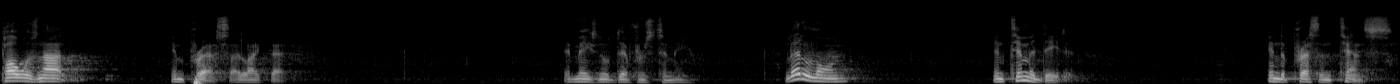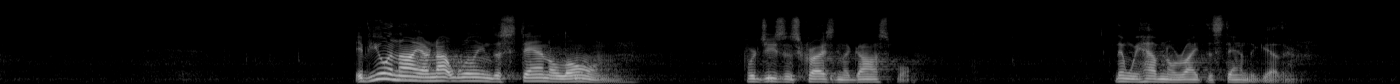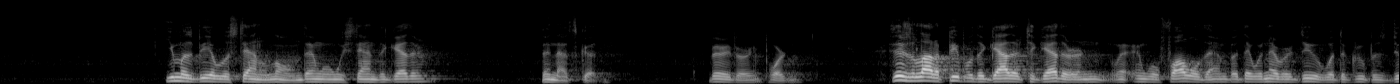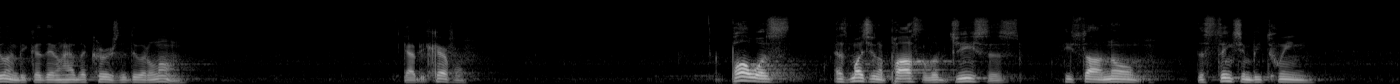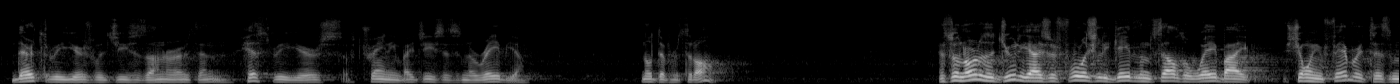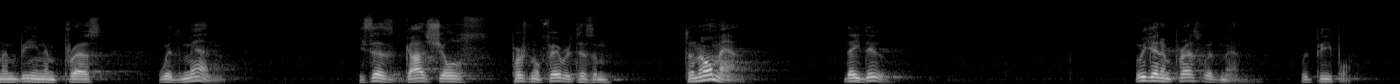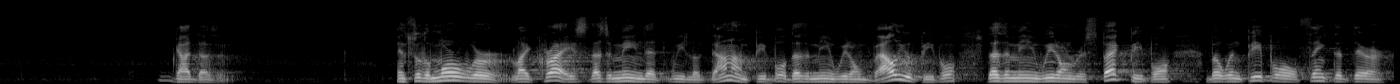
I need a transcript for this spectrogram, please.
Paul was not impressed. I like that. It makes no difference to me, let alone intimidated in the present tense. If you and I are not willing to stand alone for Jesus Christ and the gospel, then we have no right to stand together. You must be able to stand alone. Then, when we stand together, then that's good. Very, very important. There's a lot of people that gather together and, and will follow them, but they would never do what the group is doing because they don't have the courage to do it alone. Got to be careful. Paul was as much an apostle of Jesus, he saw no distinction between their three years with Jesus on earth and his three years of training by Jesus in Arabia. No difference at all. And so, in order, the Judaizers foolishly gave themselves away by showing favoritism and being impressed with men. He says God shows personal favoritism to no man. They do. We get impressed with men, with people. God doesn't. And so the more we're like Christ doesn't mean that we look down on people, doesn't mean we don't value people, doesn't mean we don't respect people, but when people think that they're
